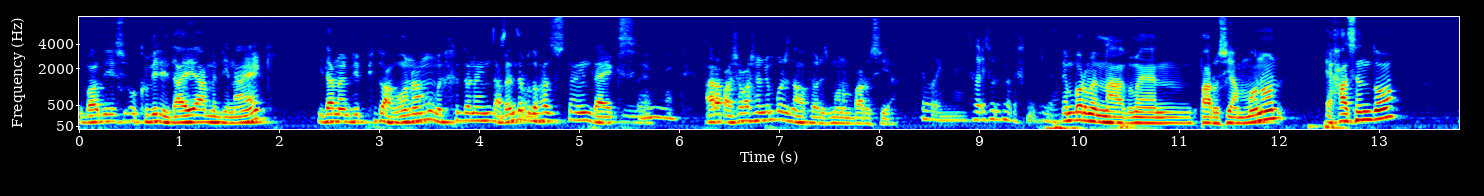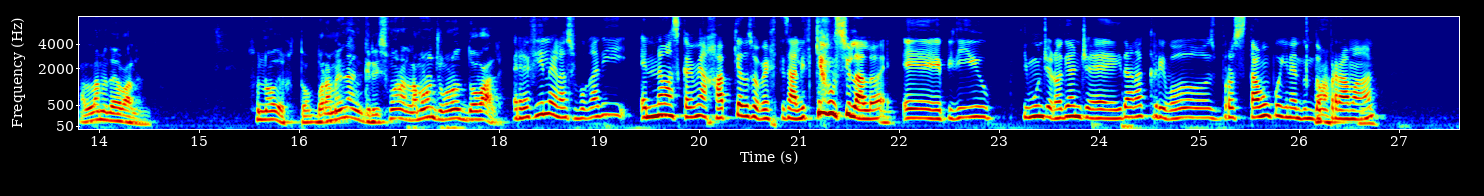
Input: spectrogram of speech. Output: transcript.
είπα ότι ο Κουβιλιτάια με την ΑΕΚ ήταν ο MVP του αγώνα μου μέχρι το 95 που το χάσε στο 96. Ε, ναι. Άρα πασά πασά δεν μπορείς να θεωρείς μόνο παρουσία. Εγώ είναι. Θωρείς όλο το παιχνίδι. δηλαδή. Δεν μπορούμε να δούμε παρουσία μόνο, έχασαν το, αλλά μετά έβαλαν το. Στο να δεχτώ. Μπορεί να μην ήταν κρίσιμο, αλλά μόνο και μόνο ότι το βάλε. Ρε φίλε, να σου πω κάτι, είναι να μας κάνει μια χάπια τόσο παίχτης, αλήθεια μου σου λαλώ. Ε, επειδή ήμουν και νότια και ήταν ακριβώς μπροστά μου που γίνεται το Α, πράγμα. ναι.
